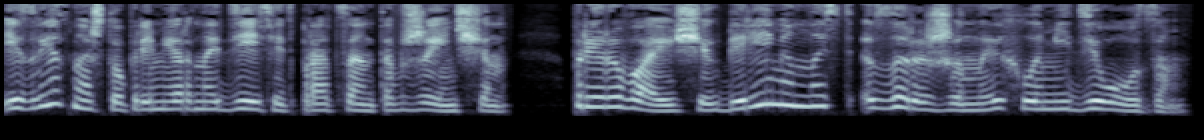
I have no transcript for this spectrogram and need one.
Известно, что примерно 10% женщин прерывающих беременность, заражены хламидиозом.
